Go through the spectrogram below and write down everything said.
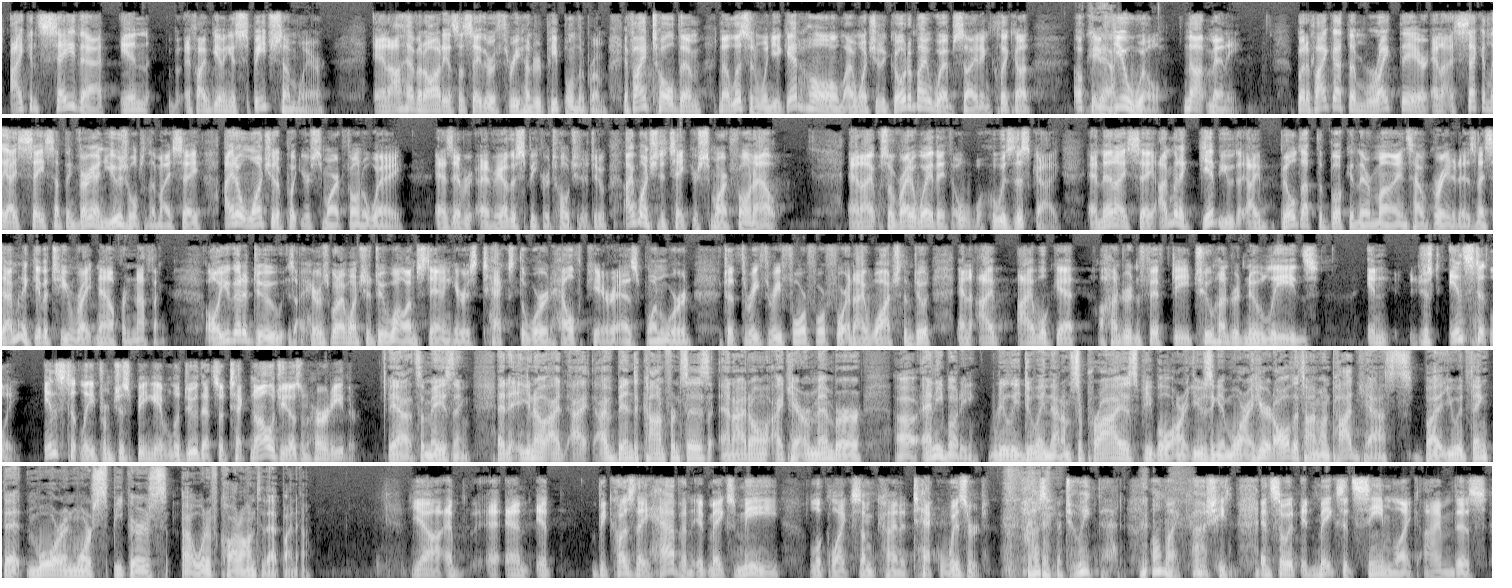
i can say that in if i'm giving a speech somewhere and I'll have an audience. Let's say there are 300 people in the room. If I told them, now listen, when you get home, I want you to go to my website and click on, okay, yeah. few will, not many. But if I got them right there, and I, secondly, I say something very unusual to them. I say, I don't want you to put your smartphone away as every every other speaker told you to do. I want you to take your smartphone out and I so right away they thought, oh, who is this guy? And then I say, I'm going to give you that. I build up the book in their minds how great it is, and I say, I'm going to give it to you right now for nothing. All you got to do is here's what I want you to do while I'm standing here is text the word healthcare as one word to three three four four four, and I watch them do it, and I I will get 150, 200 new leads in just instantly, instantly from just being able to do that. So technology doesn't hurt either. Yeah, it's amazing. And you know, I, I have been to conferences and I don't I can't remember uh, anybody really doing that. I'm surprised people aren't using it more. I hear it all the time on podcasts, but you would think that more and more speakers uh, would have caught on to that by now. Yeah, and, and it because they haven't, it makes me look like some kind of tech wizard. How's he doing that? Oh my gosh, he's and so it, it makes it seem like I'm this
